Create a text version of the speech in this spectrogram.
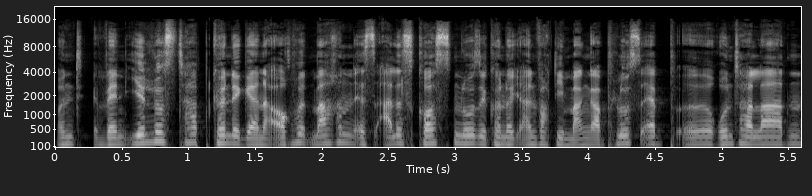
Und wenn ihr Lust habt, könnt ihr gerne auch mitmachen. Ist alles kostenlos. Ihr könnt euch einfach die Manga Plus App äh, runterladen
